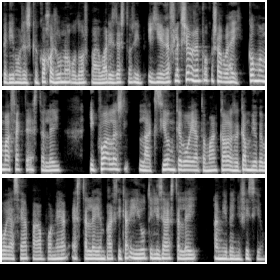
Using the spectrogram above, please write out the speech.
pedimos es que cojas uno o dos para varios de estos y, y reflexiones un poco sobre cómo me afecta esta ley y cuál es la acción que voy a tomar, cuál es el cambio que voy a hacer para poner esta ley en práctica y utilizar esta ley a mi beneficio.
